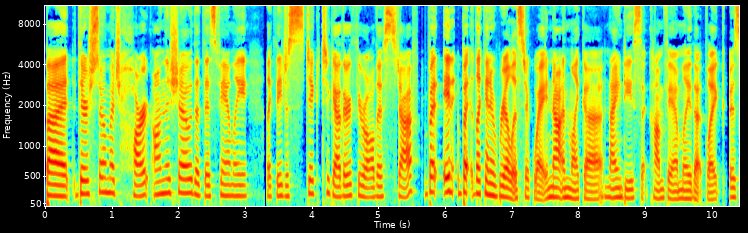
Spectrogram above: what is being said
but there's so much heart on the show that this family like they just stick together through all this stuff. But in but like in a realistic way not in like a 90s sitcom family that like is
